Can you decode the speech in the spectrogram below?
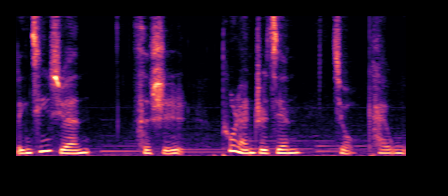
林清玄此时突然之间就开悟。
